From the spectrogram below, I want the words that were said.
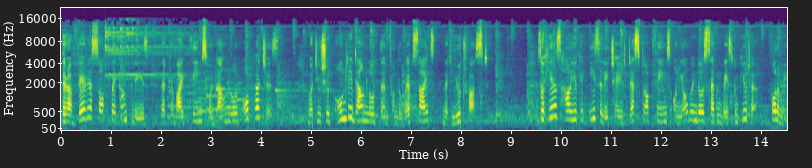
there are various software companies that provide themes for download or purchase, but you should only download them from the websites that you trust. So here's how you can easily change desktop themes on your Windows 7 based computer. Follow me.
